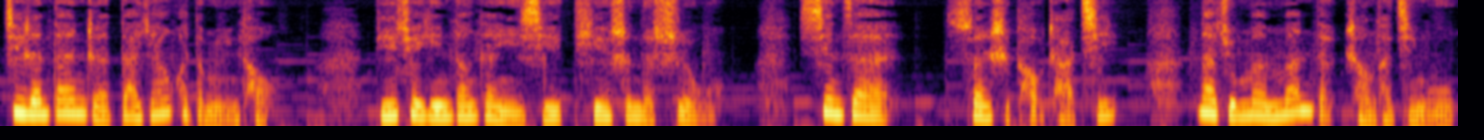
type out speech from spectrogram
既然担着大丫鬟的名头，的确应当干一些贴身的事务。现在算是考察期，那就慢慢的让她进屋。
